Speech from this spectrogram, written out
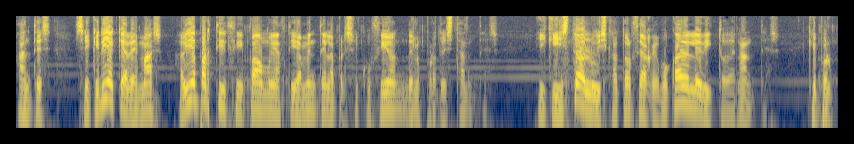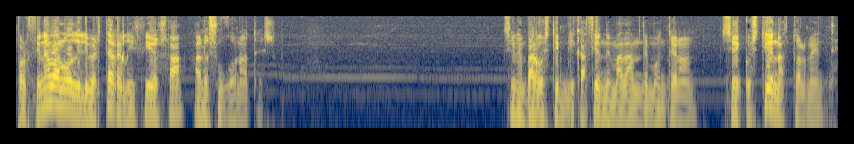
Antes se creía que además había participado muy activamente en la persecución de los protestantes y que instó a Luis XIV a revocar el edicto de Nantes, que proporcionaba algo de libertad religiosa a los hugonotes. Sin embargo, esta implicación de Madame de Maintenon se cuestiona actualmente.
